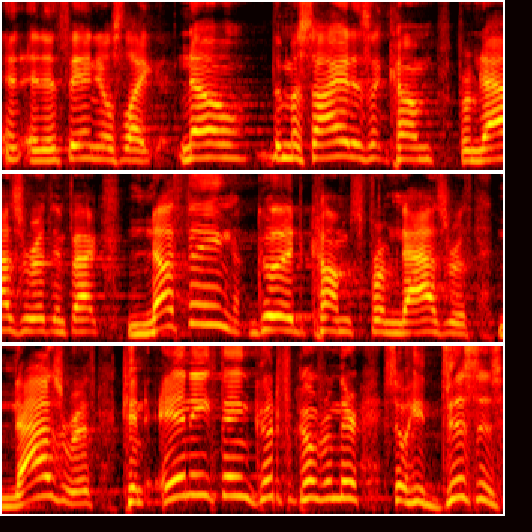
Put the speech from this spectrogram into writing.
And, and Nathaniel's like, no, the Messiah doesn't come from Nazareth. In fact, nothing good comes from Nazareth. Nazareth, can anything good come from there? So he disses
